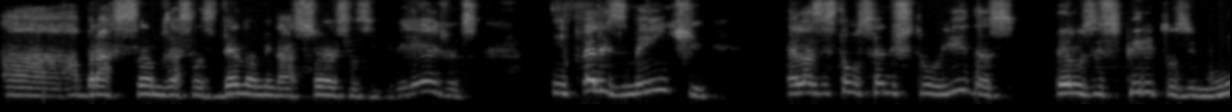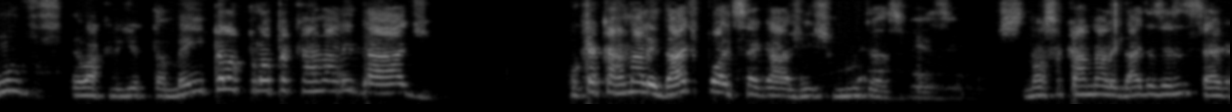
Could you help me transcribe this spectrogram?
a, abraçamos essas denominações, essas igrejas, infelizmente, elas estão sendo instruídas pelos espíritos imundos, eu acredito também, e pela própria carnalidade. Porque a carnalidade pode cegar a gente muitas vezes. Nossa carnalidade às vezes cega.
